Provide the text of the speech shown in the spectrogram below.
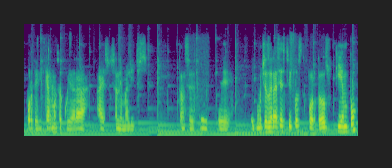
por dedicarnos a cuidar a, esos animalitos. Entonces, este, pues, muchas gracias chicos por todo su tiempo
